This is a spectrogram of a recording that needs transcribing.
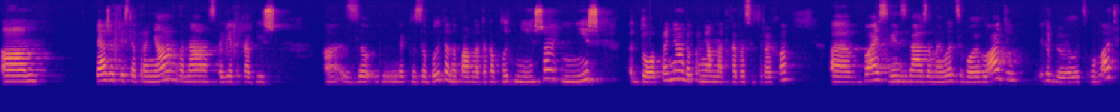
А, пряжа після прання вона стає така більш а, забита, напевно, така плотніша, ніж до прання. До прання вона така досить рихла. Е, Весь він зв'язаний лицевою гладдю. Люблю я лицеву гладь,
